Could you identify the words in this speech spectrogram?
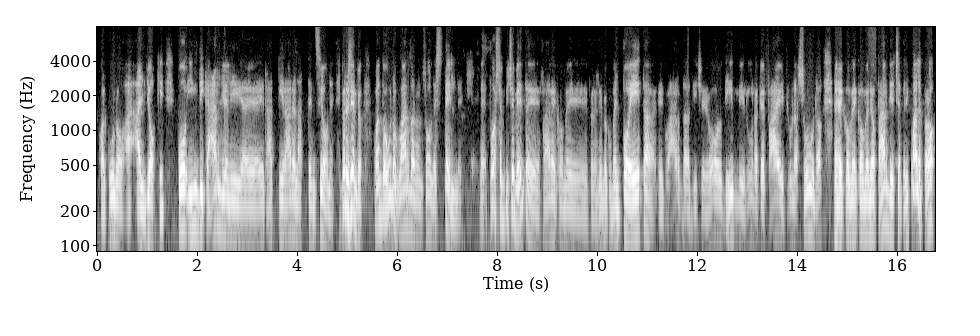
qualcuno ha, ha, gli occhi, può indicarglieli eh, e attirare l'attenzione. Per esempio, quando uno guarda, non so, le stelle, eh, può semplicemente fare come, per esempio, come il poeta che guarda, dice, oh, dimmi, luna, che fai tu lassù, no? eh, come, come, Leopardi, eccetera. Il quale però,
